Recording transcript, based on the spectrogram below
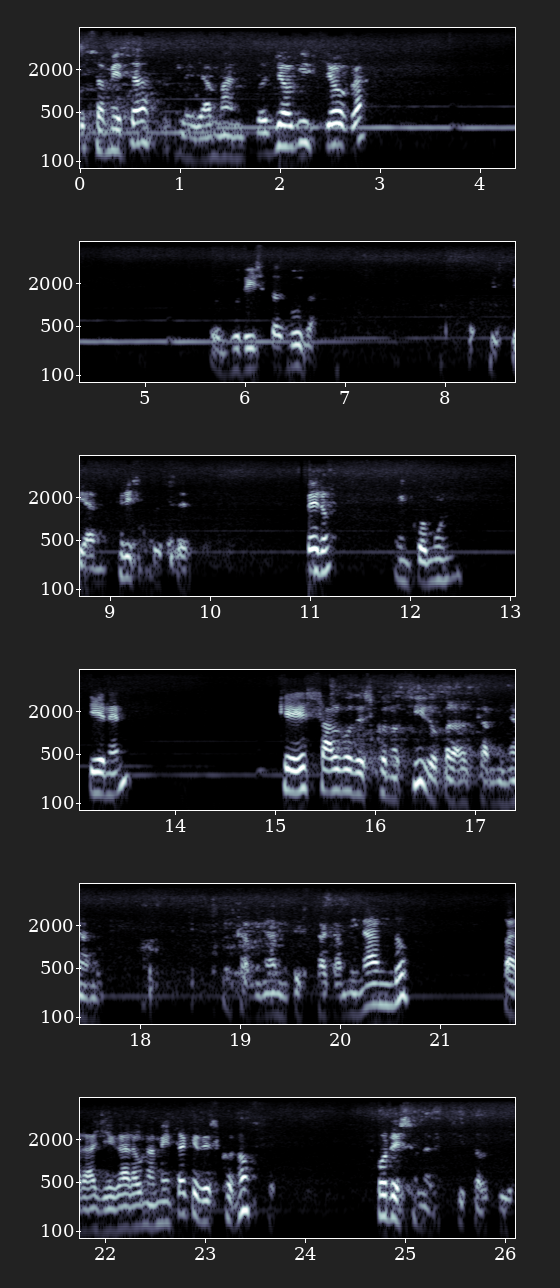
Esa meta le llaman los yogis yoga, los budistas Buda, los cristianos Cristo, etc pero en común tienen que es algo desconocido para el caminante. El caminante está caminando para llegar a una meta que desconoce. Por eso necesita el guía.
